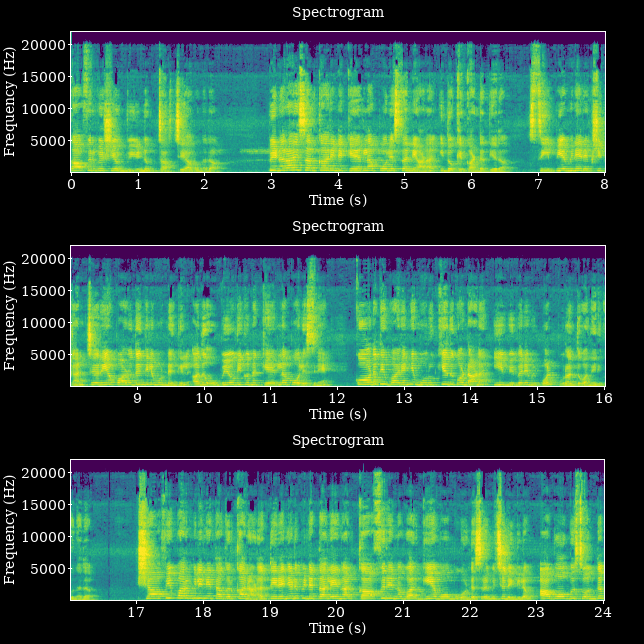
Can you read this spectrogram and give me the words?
കാഫിർ വിഷയം വീണ്ടും ചർച്ചയാകുന്നത്. പിണറായി സർക്കാരിന്റെ കേരള പോലീസ് തന്നെയാണ് ഇതൊക്കെ കണ്ടെത്തിയത്. സി പി എമ്മിനെ രക്ഷിക്കാൻ ചെറിയ പഴുതെങ്കിലും ഉണ്ടെങ്കിൽ അത് ഉപയോഗിക്കുന്ന കേരള പോലീസിനെ കോടതി വരിഞ്ഞു മുറുക്കിയത് കൊണ്ടാണ് ഈ വിവരം ഇപ്പോൾ പുറത്തു വന്നിരിക്കുന്നത്. ഷാഫി പറമ്പിലിനെ തകർക്കാനാണ് തിരഞ്ഞെടുപ്പിന്റെ തലേനാൾ കാഫിർ എന്ന വർഗീയ ബോംബ് കൊണ്ട് ശ്രമിച്ചതെങ്കിലും ആ ബോംബ് സ്വന്തം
